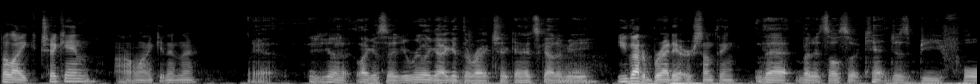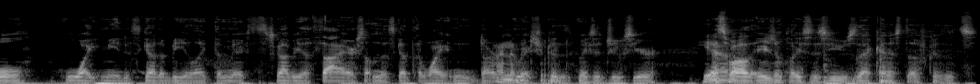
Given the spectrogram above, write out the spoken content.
but like chicken, I don't like it in there. Yeah, you got like I said, you really gotta get the right chicken. It's got to be You got to bread it or something. that, but it's also it can't just be full white meat. It's got to be like the mix. It's got to be a thigh or something that's got the white and dark mix because it makes it juicier. Yeah. That's why all the Asian places use that kind of stuff because it's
